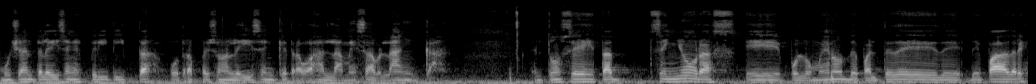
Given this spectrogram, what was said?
mucha gente le dicen espiritista, otras personas le dicen que trabajan la mesa blanca. Entonces estas señoras, eh, por lo menos de parte de, de, padres,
